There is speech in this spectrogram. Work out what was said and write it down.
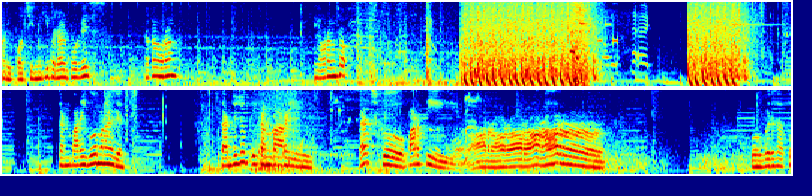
Oh di Pochinki padahal gua guys. Ada orang? Eh orang cok. Ikan pari gua mana guys? Ikan cucut ikan pari. Let's go party. Ror ror ror gue ada satu.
